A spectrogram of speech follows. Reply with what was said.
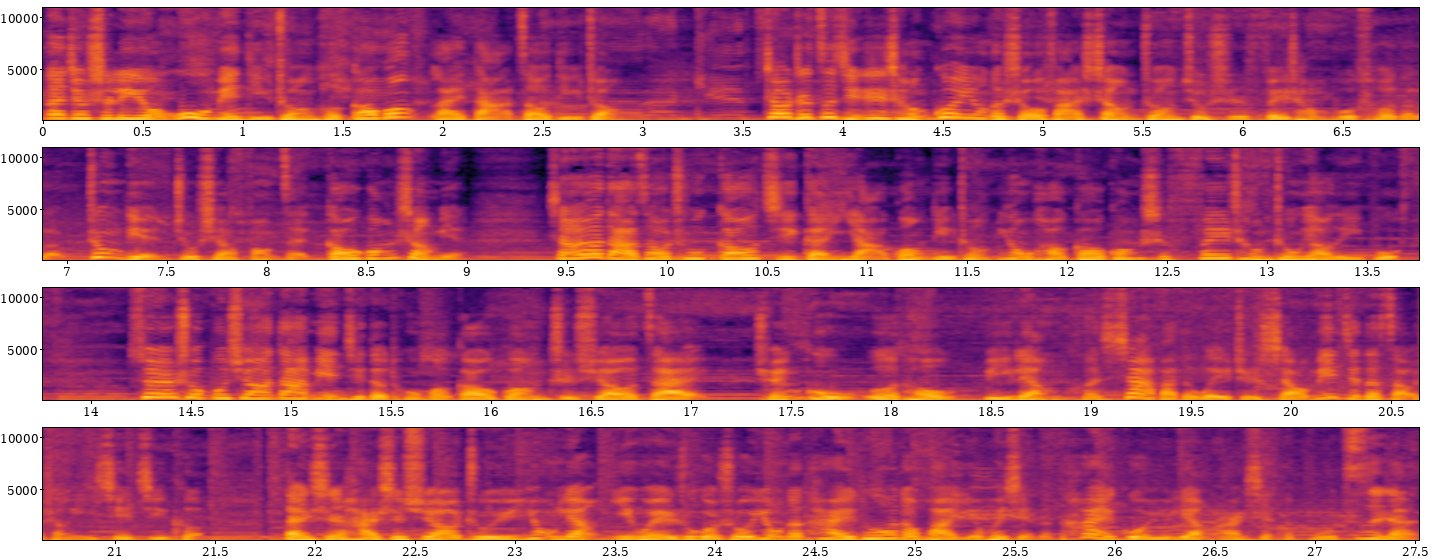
那就是利用雾面底妆和高光来打造底妆。照着自己日常惯用的手法上妆就是非常不错的了，重点就是要放在高光上面。想要打造出高级感哑光底妆，用好高光是非常重要的一步。虽然说不需要大面积的涂抹高光，只需要在颧骨、额头、鼻梁和下巴的位置小面积的扫上一些即可，但是还是需要注意用量，因为如果说用的太多的话，也会显得太过于亮而显得不自然。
